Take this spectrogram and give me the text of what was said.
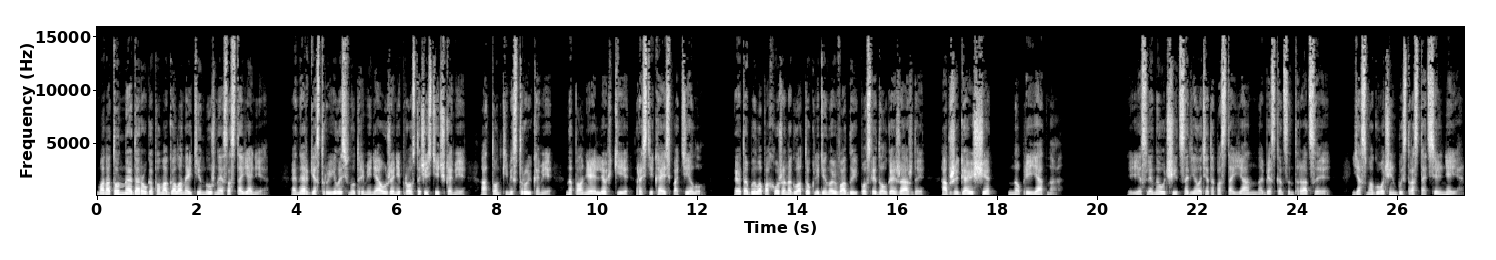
Монотонная дорога помогала найти нужное состояние. Энергия струилась внутрь меня уже не просто частичками, а тонкими струйками, наполняя легкие, растекаясь по телу. Это было похоже на глоток ледяной воды после долгой жажды, обжигающе, но приятно. Если научиться делать это постоянно, без концентрации, я смогу очень быстро стать сильнее.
